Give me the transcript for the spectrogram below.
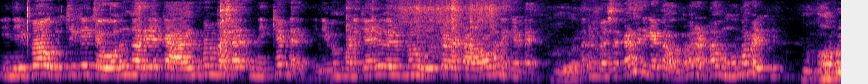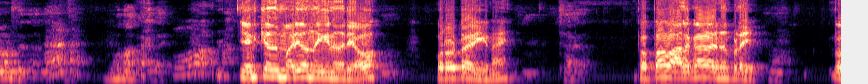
ഇനിയിപ്പോ ഉച്ചയ്ക്ക് ചോറും കറിയൊക്കെ ആകുമ്പം വരെ നിക്കണ്ടേ? ഇനിയിപ്പം പണിക്കാർ വരുമ്പോ ഊറ്റായിട്ട് അറോ നിക്കണ്ടേ? അന്നേരം വിശക്കാതിരിക്കട്ടെ. ഒന്നോ രണ്ടോ മൂന്നോ കഴിക്കും. എനിക്കത് മടി വന്ന അറിയോ അറിയാവോ പൊറോട്ട കഴിക്കണേ. പപ്പ പാലക്കാടായിരുന്നപ്പോഴേ ആ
